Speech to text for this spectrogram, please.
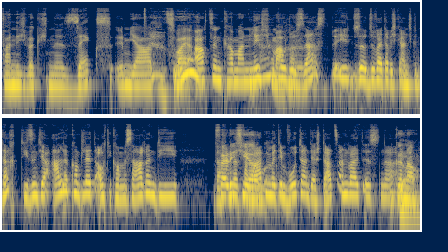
Fand ich wirklich eine 6 im Jahr 2018 kann man nicht ja, machen. Wo du sagst, eh, so, so weit habe ich gar nicht gedacht. Die sind ja alle komplett, auch die Kommissarin, die Völlig das hier- verraten, mit dem Wotan, der Staatsanwalt ist, eine Genau.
